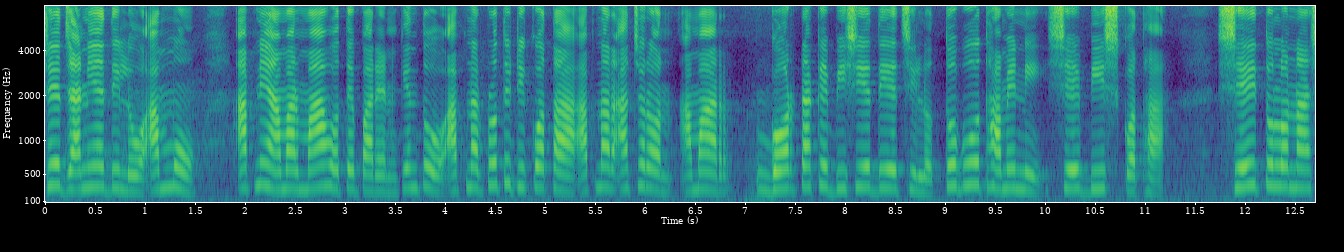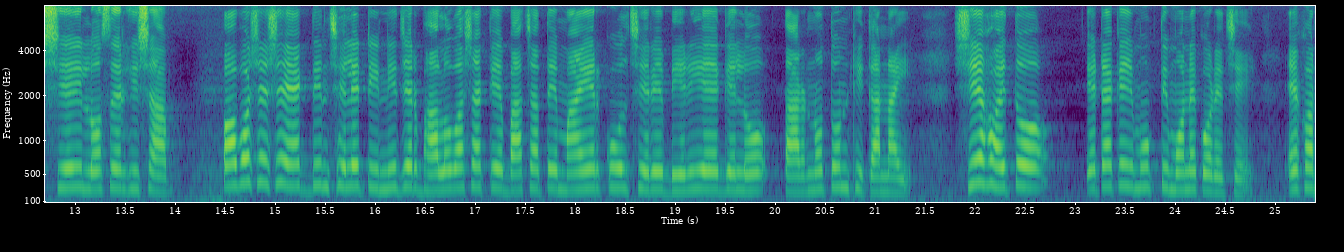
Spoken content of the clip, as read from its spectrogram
সে জানিয়ে দিল, আম্মু, আপনি আমার মা হতে পারেন, কিন্তু আপনার প্রতিটি কথা, আপনার আচরণ আমার গড়টাকে বিষিয়ে দিয়েছিল। তবুও থামেনি সে বিষ কথা। সেই তুলনা, সেই লসের হিসাব। অবশেষে একদিন ছেলেটি নিজের ভালোবাসাকে বাঁচাতে মায়ের কোল ছেড়ে বেরিয়ে গেল তার নতুন ঠিকানায়। সে হয়তো এটাকেই মুক্তি মনে করেছে। এখন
